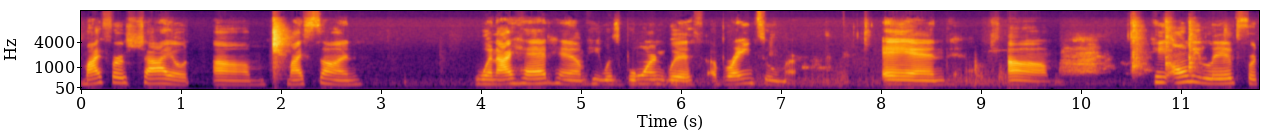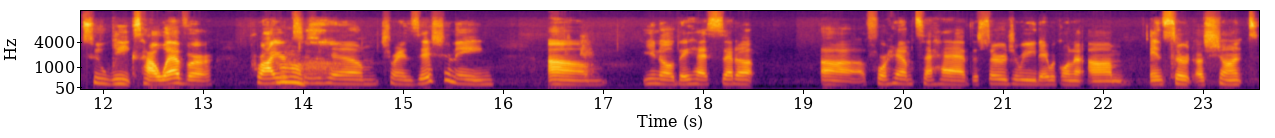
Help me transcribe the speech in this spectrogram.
my first child, um, my son, when I had him, he was born with a brain tumor, and um, he only lived for two weeks. However, prior oh. to him transitioning, um, you know, they had set up uh, for him to have the surgery. They were going to um, insert a shunt,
